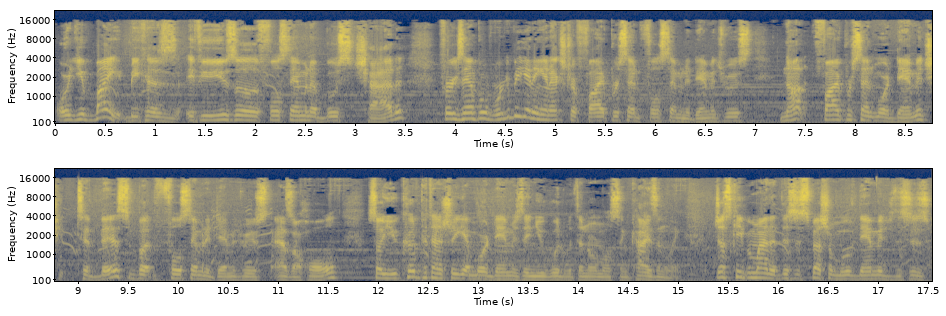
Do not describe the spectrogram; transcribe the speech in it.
or you might because if you use a full stamina boost Chad, for example, we're going to be getting an extra 5% full stamina damage boost. Not 5% more damage to this, but full stamina damage boost as a whole. So you could potentially get more damage than you would with the normal Senkaizen Link. Just keep in mind that this is special move damage. This is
